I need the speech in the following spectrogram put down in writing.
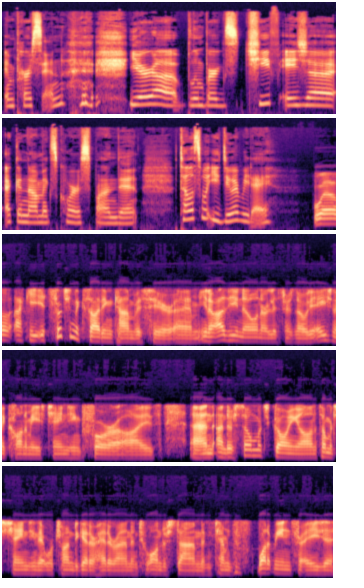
in person, you're uh, Bloomberg's chief Asia economics correspondent. Tell us what you do every day. Well, Aki, it's such an exciting canvas here. Um, you know, as you know and our listeners know, the Asian economy is changing before our eyes, and and there's so much going on, so much changing that we're trying to get our head around and to understand in terms of what it means for Asia,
